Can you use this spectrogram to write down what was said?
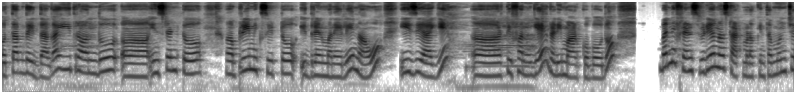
ಗೊತ್ತಾಗದೇ ಇದ್ದಾಗ ಈ ಥರ ಒಂದು ಇನ್ಸ್ಟೆಂಟು ಪ್ರೀ ಮಿಕ್ಸ್ ಇಟ್ಟು ಇದ್ರೆ ಮನೆಯಲ್ಲಿ ನಾವು ಈಸಿಯಾಗಿ ಟಿಫನ್ಗೆ ರೆಡಿ ಮಾಡ್ಕೋಬೋದು. ಬನ್ನಿ ಫ್ರೆಂಡ್ಸ್ ವಿಡಿಯೋನ ಸ್ಟಾರ್ಟ್ ಮಾಡೋಕ್ಕಿಂತ ಮುಂಚೆ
